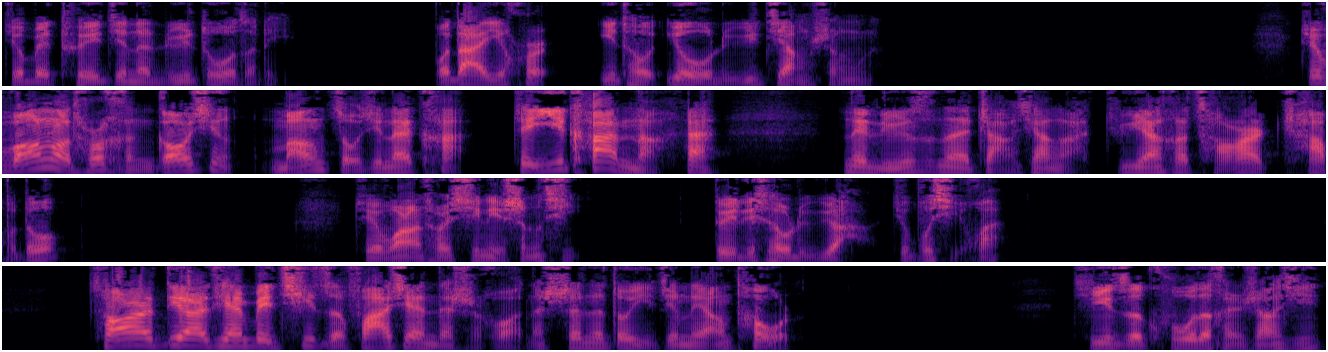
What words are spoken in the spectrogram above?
就被推进了驴肚子里。不大一会儿，一头幼驴降生了。这王老头很高兴，忙走进来看。这一看呢，嗨，那驴子呢长相啊，居然和曹二差不多。”这王老头心里生气，对这头驴啊就不喜欢。曹二第二天被妻子发现的时候啊，那身子都已经凉透了。妻子哭得很伤心，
